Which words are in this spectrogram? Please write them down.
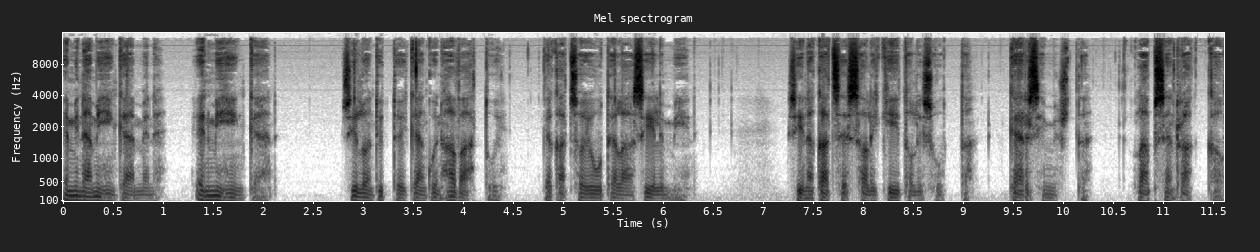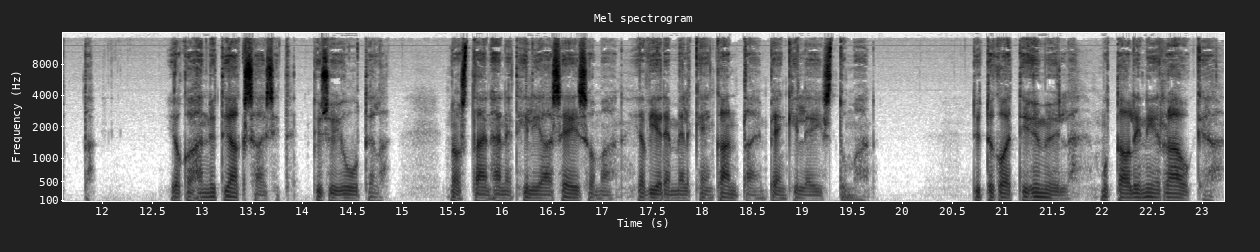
En minä mihinkään mene, en mihinkään. Silloin tyttö ikään kuin havahtui ja katsoi uutelaa silmiin. Siinä katseessa oli kiitollisuutta, kärsimystä, lapsen rakkautta. Jokohan nyt jaksaisit, kysyi uutela – nostaen hänet hiljaa seisomaan ja vieden melkein kantain penkille istumaan. Tyttö koetti hymyillä, mutta oli niin raukea,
